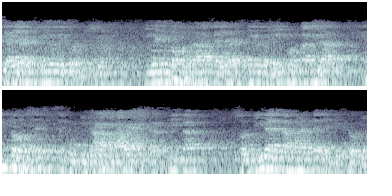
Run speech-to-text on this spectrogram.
se haya vestido de corrupción y él como tal se haya vestido de inmortalidad, entonces se cumplirá la palabra que está escrita, solvida es la muerte en victoria.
